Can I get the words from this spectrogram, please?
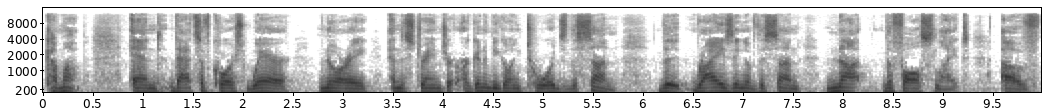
come up. And that's, of course, where Nori and the stranger are going to be going towards the sun, the rising of the sun, not the false light of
